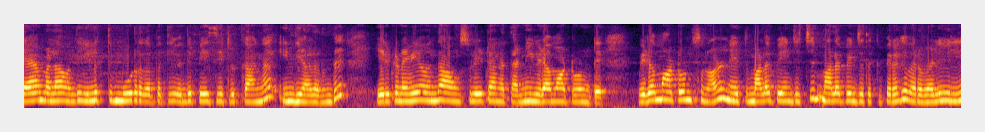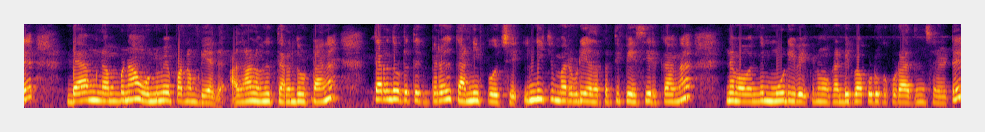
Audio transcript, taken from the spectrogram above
டேமெல்லாம் வந்து இழுத்து மூடுறதை பற்றி வந்து பேசிகிட்டு இருக்காங்க. இந்தியாவிலேருந்து ஏற்கனவே வந்து அவங்க சொல்லிட்டாங்க தண்ணி விடமாட்டோன்ட்டு. விடமாட்டோம்னு சொன்னாலும் நேற்று மழை பெஞ்சிச்சு. மழை பெஞ்சதுக்கு பிறகு வேறு வழி இல்லை. டேம் நம்பினா ஒன்றுமே பண்ண முடியாது. அதனால் வந்து திறந்து விட்டாங்க. திறந்து விட்டதுக்கு பிறகு தண்ணி போச்சு. இன்றைக்கி மறுபடியும் அதை பற்றி பேசியிருக்காங்க. நம்ம வந்து மூடி வைக்கணும். கண்டிப்பாக கொடுக்கக்கூடாதுன்னு சொல்லிட்டு.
